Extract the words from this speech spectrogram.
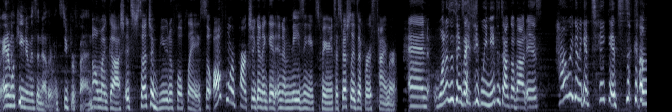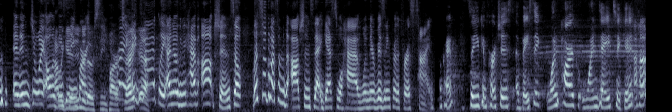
Animal Kingdom is another one. Super fun. Oh my gosh, it's such a beautiful place. So all four parks you're going to get an amazing experience, especially as a first timer. And one of the things I think we need to talk about is how are we going to get tickets to come and enjoy all of How these we get theme into parks? those theme parks, right? right? Yeah. Exactly. I know that we have options. So let's talk about some of the options that guests will have when they're visiting for the first time. Okay. So you can purchase a basic one park, one day ticket. Uh-huh.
